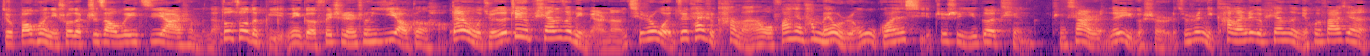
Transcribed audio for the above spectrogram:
就包括你说的制造危机啊什么的，都做的比那个《飞驰人生一》要更好。但是我觉得这个片子里面呢，其实我最开始看完，我发现它没有人物关系，这是一个挺挺吓人的一个事儿的。就是你看完这个片子，你会发现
